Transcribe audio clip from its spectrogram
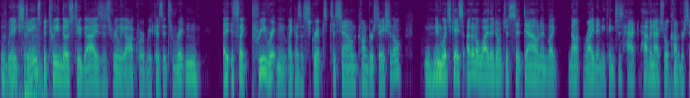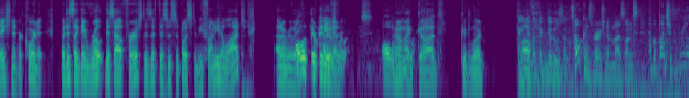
The Weird shit, exchange man. between those two guys is really awkward because it's written, it's like pre-written, like as a script to sound conversational. Mm-hmm. In which case, I don't know why they don't just sit down and like not write anything, just hack, have an actual conversation and record it. But it's like they wrote this out first as if this was supposed to be funny to watch. I don't really. All of their videos were like this. All of Oh them my were like god, good lord. Well, Tolkien's version of Muslims have a bunch of real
